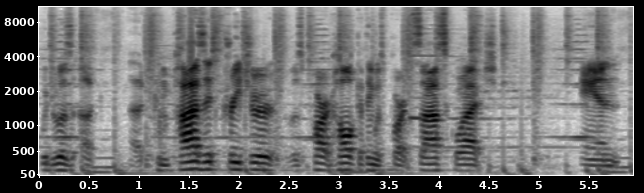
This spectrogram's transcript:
which was a, a composite creature. It was part Hulk, I think it was part Sasquatch, and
